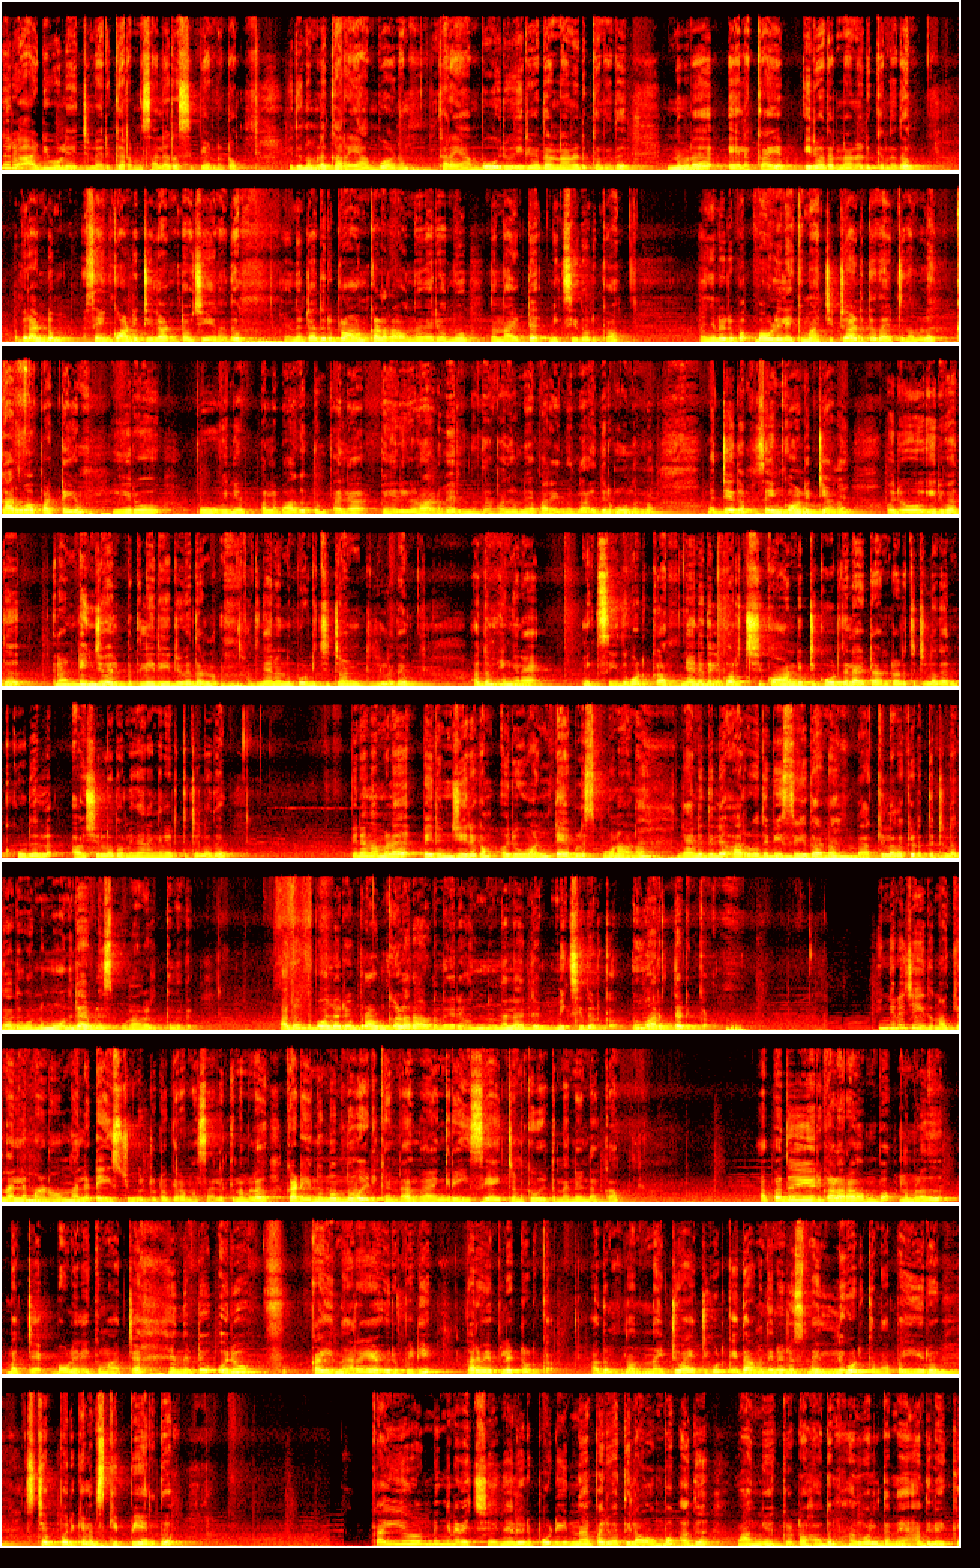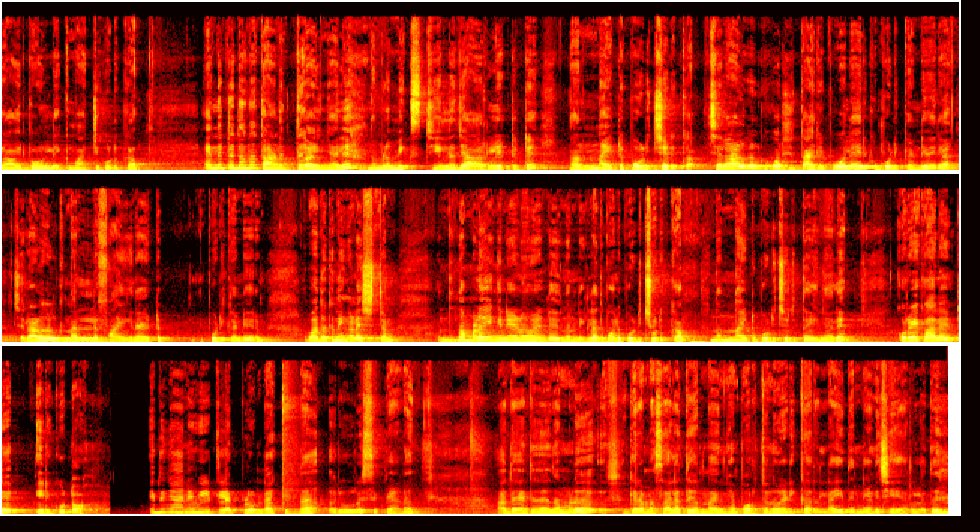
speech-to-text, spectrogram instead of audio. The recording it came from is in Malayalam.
ഇതൊരു അടിപൊളിയായിട്ടുള്ള ഒരു ഗരം മസാല റെസിപ്പിയാണ് കേട്ടോ. ഇത് നമ്മൾ കറയാമ്പു ആണ് കറയാമ്പു ഒരു ഇരുപതെണ്ണമാണ് എടുക്കുന്നത്. നമ്മൾ ഏലക്കായ ഇരുപതെണ്ണമാണ് എടുക്കുന്നത്. അപ്പോൾ രണ്ടും സെയിം ക്വാണ്ടിറ്റിയിലാണ് കേട്ടോ ചെയ്യുന്നത്. എന്നിട്ട് അതൊരു ബ്രൗൺ കളറാവുന്ന വരെ ഒന്ന് നന്നായിട്ട് മിക്സ് ചെയ്ത് കൊടുക്കുക. അങ്ങനെ ഒരു ബൗളിലേക്ക് മാറ്റിയിട്ട് അടുത്തതായിട്ട് നമ്മൾ കറുവപ്പട്ടയും ഈ ഒരു പൂവിന് പല ഭാഗത്തും പല പേരുകളാണ് വരുന്നത്. അപ്പോൾ അതുകൊണ്ട് ഞാൻ പറയുന്നില്ല. ഇതൊരു മൂന്നെണ്ണം. മറ്റേതും സെയിം ക്വാണ്ടിറ്റി ആണ്. ഒരു ഇരുപത് രണ്ട് ഇഞ്ച് വലുപ്പത്തിൽ ഒരു ഇരുപതെണ്ണം. അത് ഞാനൊന്ന് പൊടിച്ചിട്ടാണ് ഇട്ടിട്ടുള്ളത് അതും ഇങ്ങനെ മിക്സ് ചെയ്ത് കൊടുക്കാം ഞാനിതിൽ കുറച്ച് ക്വാണ്ടിറ്റി കൂടുതലായിട്ടാണ് കേട്ടോ എടുത്തിട്ടുള്ളത്. എനിക്ക് കൂടുതൽ ആവശ്യമുള്ളതുകൊണ്ട് ഞാൻ അങ്ങനെ എടുത്തിട്ടുള്ളത്. പിന്നെ നമ്മൾ പെരുംജീരകം ഒരു വൺ ടേബിൾ സ്പൂണാണ് ഞാനിതിൽ അറുപത് പീസ് ചെയ്താണ് ബാക്കിയുള്ളതൊക്കെ എടുത്തിട്ടുള്ളത്. അതുകൊണ്ട് മൂന്ന് ടേബിൾ സ്പൂണാണ് എടുക്കുന്നത്. അതും ഇതുപോലെ ഒരു ബ്രൗൺ കളർ ആവുന്നത് വരെ ഒന്ന് നല്ലതായിട്ട് മിക്സ് ചെയ്ത് കൊടുക്കുക ഒന്ന് വറുത്തെടുക്കുക. ഇങ്ങനെ ചെയ്ത് നോക്കി നല്ല മണവും നല്ല ടേസ്റ്റും കിട്ടും കേട്ടോ ഗരം മസാലയ്ക്ക് നമ്മൾ കടയിൽ നിന്നൊന്നും മേടിക്കണ്ട ഭയങ്കര ഈസി ആയിട്ട് നമുക്ക് വീട്ടിൽ നിന്ന് തന്നെ ഉണ്ടാക്കാം. അപ്പോൾ അത് ഈ ഒരു കളറാകുമ്പോൾ നമ്മളത് മറ്റേ ബൗളിലേക്ക് മാറ്റുക എന്നിട്ട് ഒരു കൈ നിറയെ ഒരു പിടി കറിവേപ്പില ഇട്ട് കൊടുക്കുക. അതും നന്നായിട്ട് വഴറ്റി കൊടുക്കുക. ഇതാണ് ഇതിനൊരു സ്മെല്ല് കൊടുക്കുന്നത്. അപ്പോൾ ഈ ഒരു സ്റ്റെപ്പ് ഒരിക്കലും സ്കിപ്പ് ചെയ്യരുത്. കൈ കൊണ്ട് ഇങ്ങനെ വെച്ച് കഴിഞ്ഞാൽ ഒരു പൊടിയുന്ന പരുവത്തിലാവുമ്പോൾ അത് വാങ്ങി വെക്കുക കേട്ടോ. അതും അതുപോലെ തന്നെ അതിലേക്ക് ആ ഒരു ബൗളിലേക്ക് മാറ്റി കൊടുക്കുക. എന്നിട്ട് ഇതൊന്ന് തണുത്ത് കഴിഞ്ഞാൽ നമ്മൾ മിക്സിയിൽ ജാറിലിട്ടിട്ട് നന്നായിട്ട് പൊടിച്ചെടുക്കുക. ചില ആളുകൾക്ക് കുറച്ച് തരി പോലെ ആയിരിക്കും പൊടിക്കേണ്ടി വരിക. ചില ആളുകൾക്ക് നല്ല ഫൈനായിട്ട് പൊടിക്കേണ്ടി വരും. അപ്പോൾ അതൊക്കെ നിങ്ങളെ ഇഷ്ടം. അത് നമ്മൾ എങ്ങനെയാണോ വേണ്ടതെന്നുണ്ടെങ്കിൽ അതുപോലെ പൊടിച്ചെടുക്കാം നന്നായിട്ട് പൊടിച്ചെടുത്ത് കഴിഞ്ഞാൽ കുറേ കാലമായിട്ട് ഇരിക്കും കേട്ടോ. ഇത് ഞാൻ വീട്ടിലെപ്പോഴും ഉണ്ടാക്കുന്ന ഒരു റെസിപ്പിയാണ് അതായത് നമ്മൾ ഗരം മസാല തീർന്നു കഴിഞ്ഞാൽ പുറത്തുനിന്ന് മേടിക്കാറില്ല. ഇത് തന്നെയാണ് ചെയ്യാറുള്ളത്.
